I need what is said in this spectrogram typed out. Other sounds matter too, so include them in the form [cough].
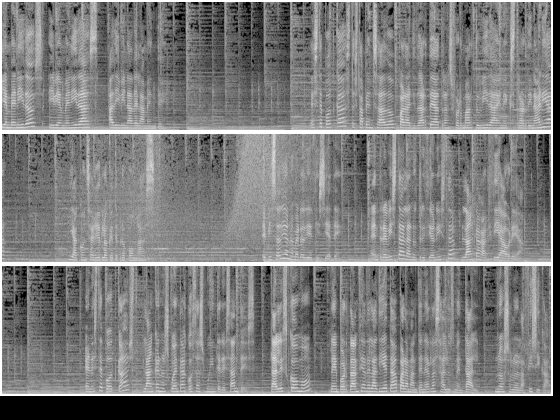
Bienvenidos y bienvenidas a Divina de la Mente. Este podcast está pensado para ayudarte a transformar tu vida en extraordinaria y a conseguir lo que te propongas. Episodio número 17. Entrevista a la nutricionista Blanca García Orea. En este podcast, Blanca nos cuenta cosas muy interesantes, tales como la importancia de la dieta para mantener la salud mental, no solo la física,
